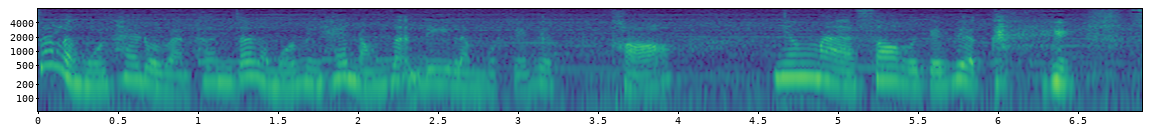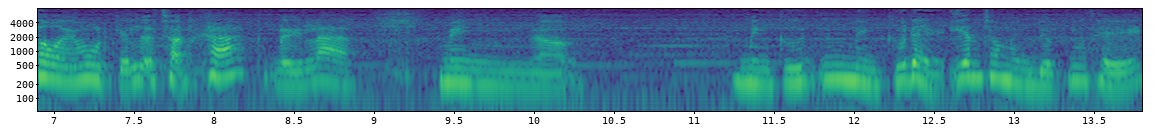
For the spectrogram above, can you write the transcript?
rất là muốn thay đổi bản thân, rất là muốn mình hết nóng giận đi là một cái việc khó. Nhưng mà so với cái việc so với một cái lựa chọn khác, đấy là mình ờ, mình cứ mình cứ để yên cho mình được như thế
